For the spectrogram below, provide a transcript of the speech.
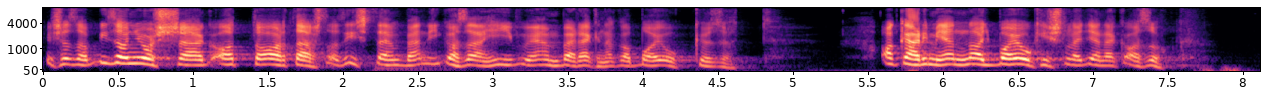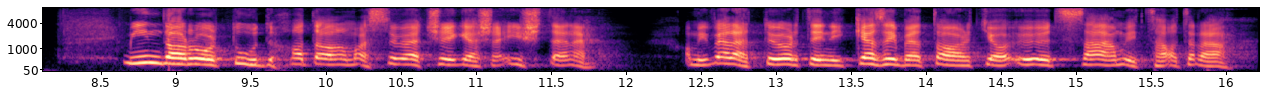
És ez a bizonyosság ad tartást az Istenben igazán hívő embereknek a bajok között. Akármilyen nagy bajok is legyenek azok. Mindarról tud hatalmas szövetségese Istene, ami vele történik, kezébe tartja, őt számíthat rá.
